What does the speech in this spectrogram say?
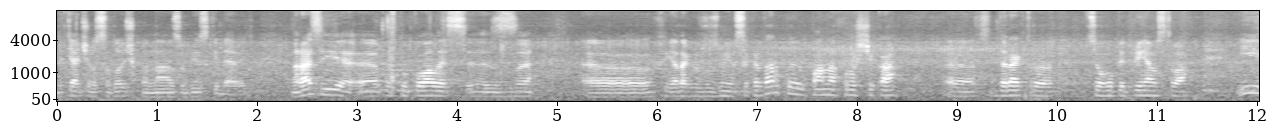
дитячого садочку на Зубівській 9. Наразі поспілкувались з, я так розумію, секретаркою пана Хрущика, е, директора цього підприємства. І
